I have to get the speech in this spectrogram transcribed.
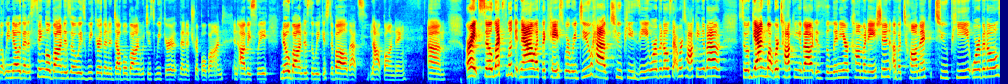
but we know that a single bond is always weaker than a double bond, which is weaker than a triple bond. And obviously, no bond is the weakest of all. That's not bonding. Um, all right, so let's look at now at the case where we do have two pz orbitals that we're talking about. So again, what we're talking about is the linear combination of atomic 2p orbitals,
